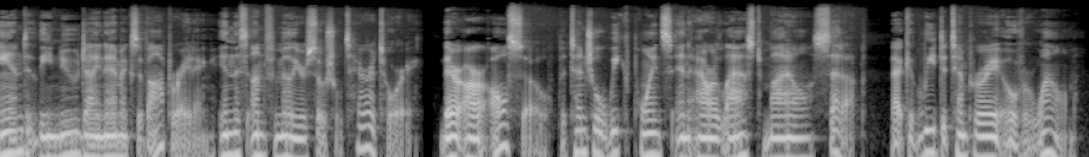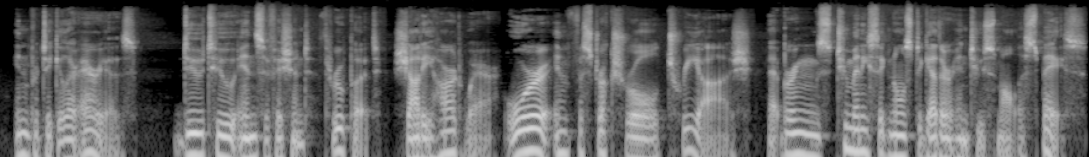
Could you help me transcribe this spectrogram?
and the new dynamics of operating in this unfamiliar social territory, there are also potential weak points in our last mile setup that could lead to temporary overwhelm in particular areas due to insufficient throughput, shoddy hardware, or infrastructural triage that brings too many signals together in too small a space,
